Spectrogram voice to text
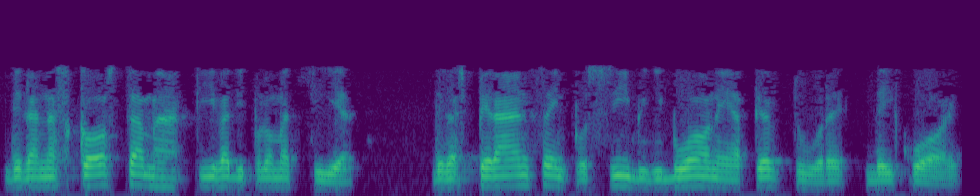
della nascosta ma attiva diplomazia, della speranza in possibili buone aperture dei cuori.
